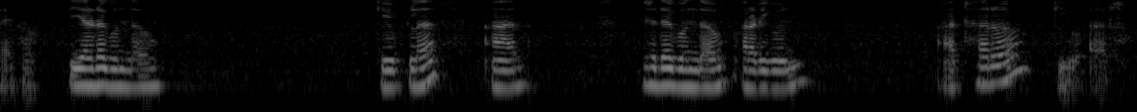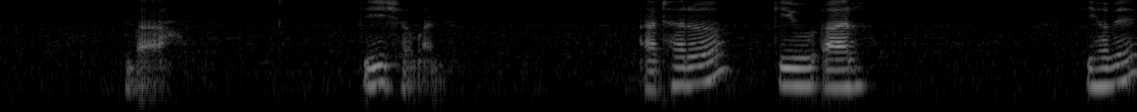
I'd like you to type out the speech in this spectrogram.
দেখো, পি এরটা গুণ দাও। কিউ প্লাস আর এর সাথে গুণ দাও। আর গুণ। আঠারো কিউ আর। বা পি সমান। আঠারো কিউ আর কি হবে?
